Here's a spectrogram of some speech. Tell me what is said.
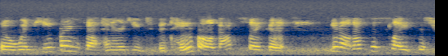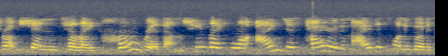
So when he brings that energy to the table, that's like a you know, that's a slight disruption to like her rhythm. She's like, well, I'm just tired and I just want to go to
